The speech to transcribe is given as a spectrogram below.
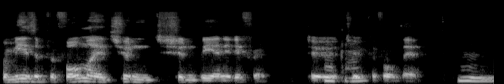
for me as a performer, it shouldn't shouldn't be any different to okay. to perform there. Hmm.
